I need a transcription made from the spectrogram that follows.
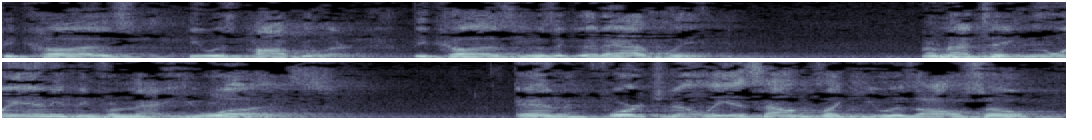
because he was popular, because he was a good athlete. I'm not taking away anything from that. He was. And fortunately, it sounds like he was also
